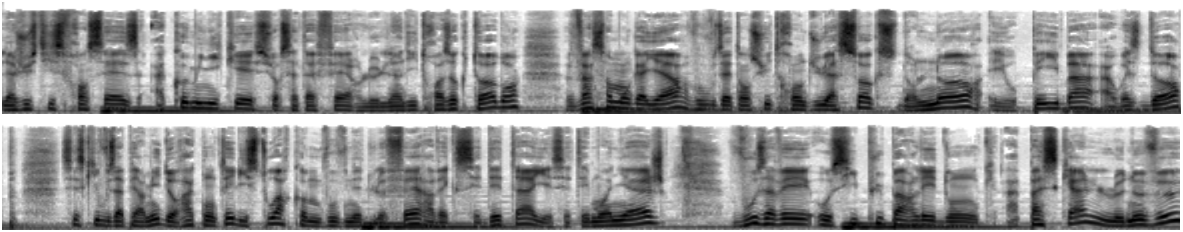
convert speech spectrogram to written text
La justice française a communiqué sur cette affaire le lundi 3 octobre. Vincent Mongaillard, vous vous êtes ensuite rendu à Sox dans le nord et aux Pays-Bas à Westdorp. C'est ce qui vous a permis de raconter l'histoire comme vous venez de le faire avec ses détails et ses témoignages. Vous avez aussi pu parler donc à Pascal, le neveu.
